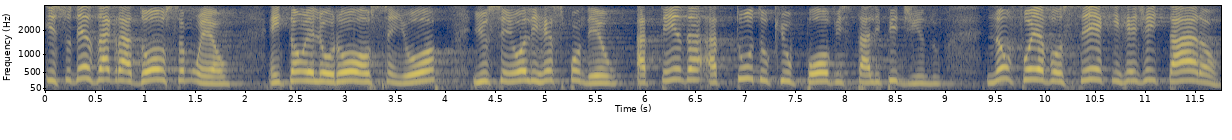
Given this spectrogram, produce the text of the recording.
Isso desagradou Samuel. Então ele orou ao Senhor e o Senhor lhe respondeu: Atenda a tudo o que o povo está lhe pedindo. Não foi a você que rejeitaram,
